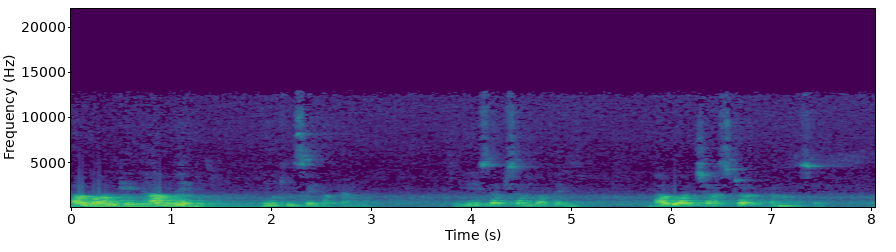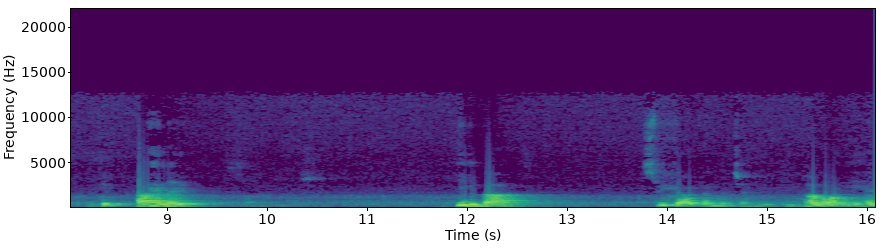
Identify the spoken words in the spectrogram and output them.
भगवान के धाम में इनकी सेवा करना। ये सब संभव है। भगवत शास्त्र पढ़ने से। लेकिन पहले ये बात स्वीकार करना चाहिए कि भगवान ही है।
